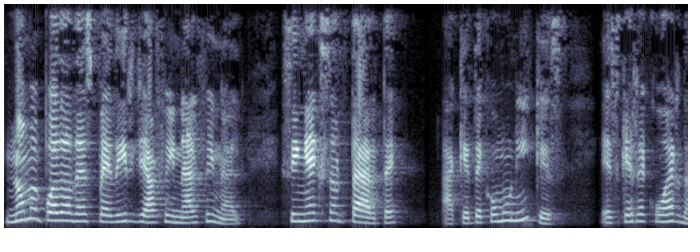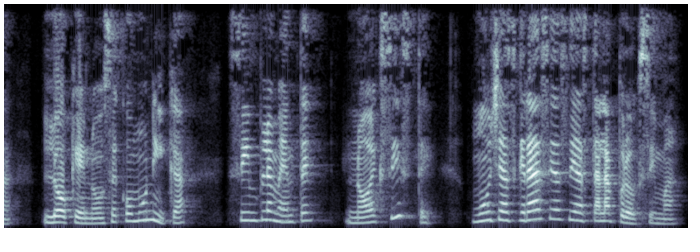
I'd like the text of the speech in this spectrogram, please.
No me puedo despedir ya final final sin exhortarte a que te comuniques. Es que recuerda, lo que no se comunica simplemente no existe. Muchas gracias y hasta la próxima.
